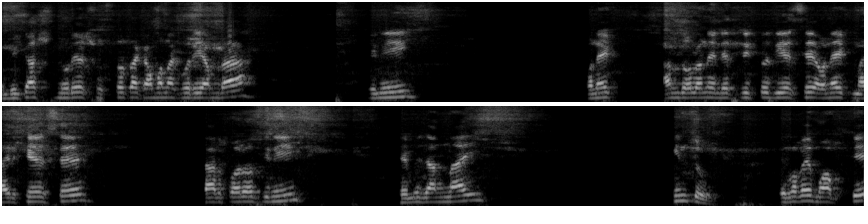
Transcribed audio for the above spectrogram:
বিকাশ নূরের সুস্থতা কামনা করি আমরা। তিনি অনেক আন্দোলনে নেতৃত্ব দিয়েছে, অনেক মাইর খেয়েছে। তারপরও তিনি থেমে যান নাই। কিন্তু এভাবে মবকে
